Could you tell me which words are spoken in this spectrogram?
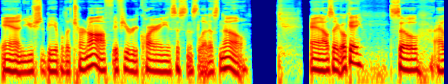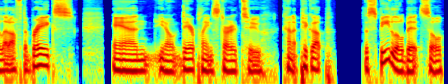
and you should be able to turn off. If you require any assistance, let us know. And I was like, okay. So I let off the brakes, and you know the airplane started to kind of pick up the speed a little bit. So,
